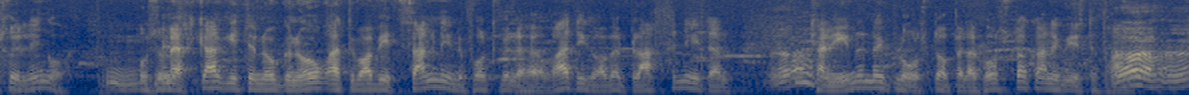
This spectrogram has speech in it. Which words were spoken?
tryllinga. Og så merka jeg etter noen år at det var vitsene mine folk ville høre. At jeg ga vel blaffen i den kaninen jeg blåste opp, eller kortstokkene jeg viste fram. Ja.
